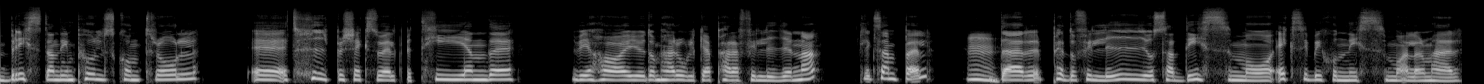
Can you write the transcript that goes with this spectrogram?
en bristande impulskontroll, eh, ett hypersexuellt beteende. Vi har ju de här olika parafilierna, till exempel Mm. där pedofili och sadism och exhibitionism och alla de här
